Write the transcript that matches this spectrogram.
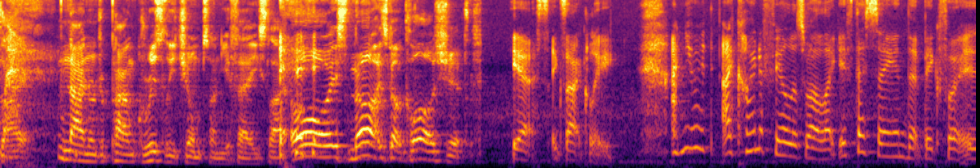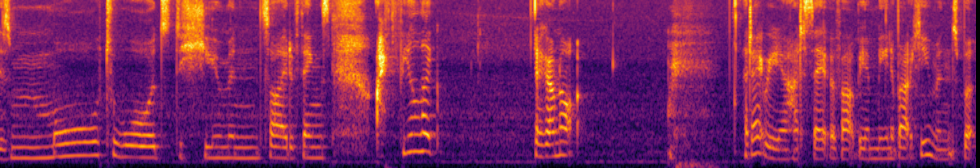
like nine hundred pound grizzly jumps on your face like, Oh, it's not, it's got claws shit. Yes, exactly. And you, I kind of feel as well like if they're saying that Bigfoot is more towards the human side of things, I feel like, like I'm not, I don't really know how to say it without being mean about humans, but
